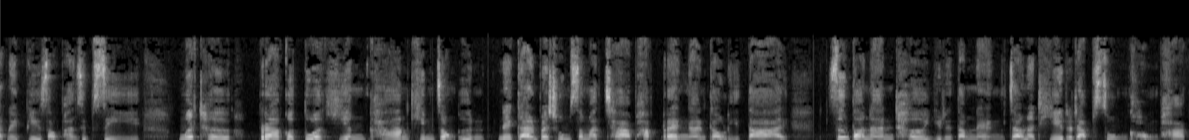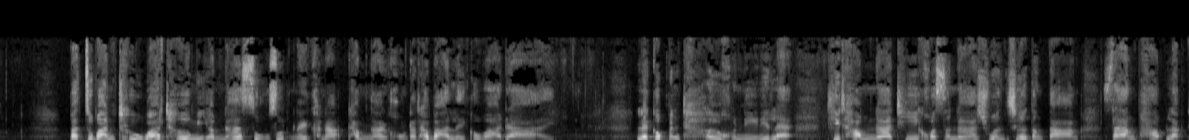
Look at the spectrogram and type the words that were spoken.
กในปี 2014 เมื่อเธอปรากฏตัวเคียงข้างคิมจองอึนในการประชุมสมัชชาพักแรงงานเกาหลีใต้ ซึ่งตอนนั้นเธออยู่ในตำแหน่งเจ้าหน้าที่ระดับสูงของพัก ปัจจุบันถือว่าเธอมีอำนาจสูงสุดในคณะทำงานของรัฐบาลเลยก็ว่าได้และก็เป็นเธอคนนี้นี่แหละ ที่ทำหน้าที่โฆษณาชวนเชื่อต่างๆ สร้างภาพลักษณ์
